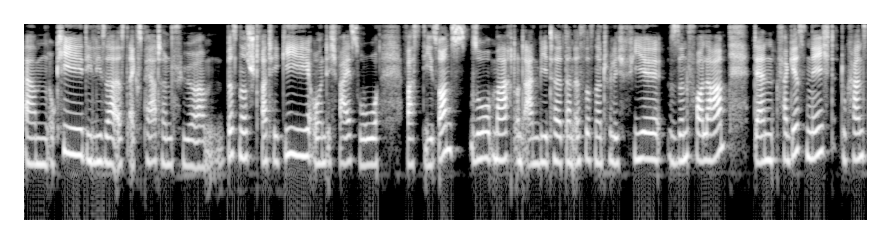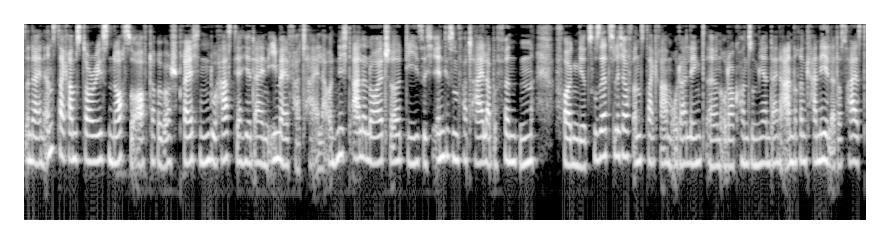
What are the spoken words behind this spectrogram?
ähm, okay, die Lisa ist Expertin für Business-Strategie und ich weiß so, was die sonst so macht und anbietet, dann ist es natürlich viel sinnvoller. Denn vergiss nicht, du kannst in deinen Instagram Stories noch so oft darüber sprechen. Du hast ja hier deinen E-Mail-Verteiler und nicht alle Leute, die sich in diesem Verteiler befinden, folgen dir zusätzlich auf Instagram oder LinkedIn oder konsumieren deine anderen Kanäle. Das heißt,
